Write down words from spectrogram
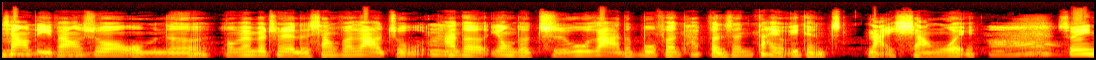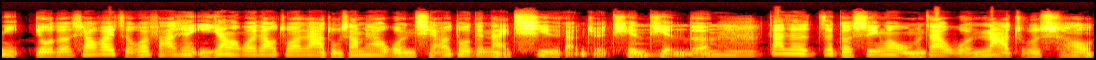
像比方说我们的 November Tree 的香氛蜡烛，嗯。它的用的植物蜡的部分，它本身带有一点奶香味，哦，所以你有的消费者会发现一样的味道做在蜡烛上面，它闻起来会多一个奶气的感觉，甜甜的。嗯。但是这个是因为我们在闻蜡烛的时候，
